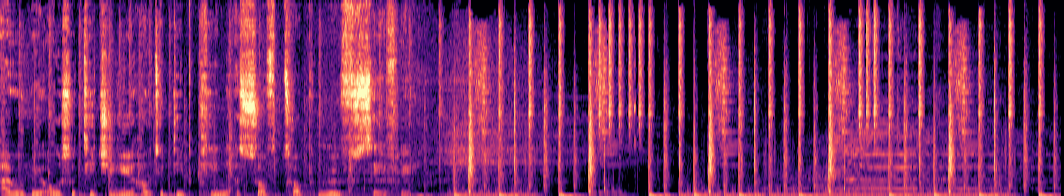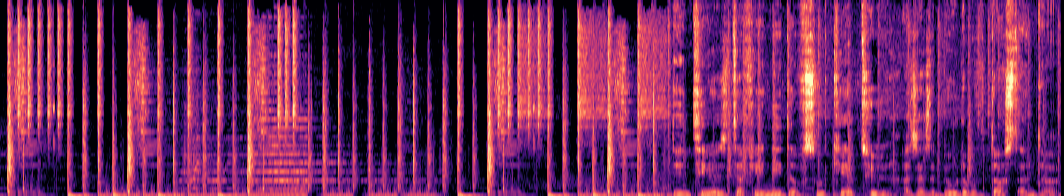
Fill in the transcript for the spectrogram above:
I will be also teaching you how to deep clean a soft top roof safely. The interior is definitely in need of some care too, as there's a buildup of dust and dirt.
